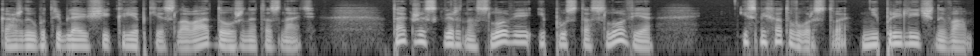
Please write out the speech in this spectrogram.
Каждый употребляющий крепкие слова должен это знать. Также сквернословие и пустословие и смехотворство неприличны вам,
